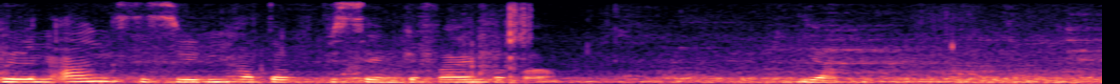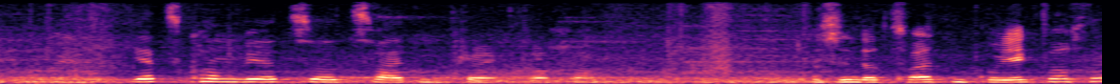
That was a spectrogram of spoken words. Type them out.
Höhenangst, deswegen hat er auch ein bisschen geweint, aber ja. Jetzt kommen wir zur zweiten Projektwoche. Also in der zweiten Projektwoche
